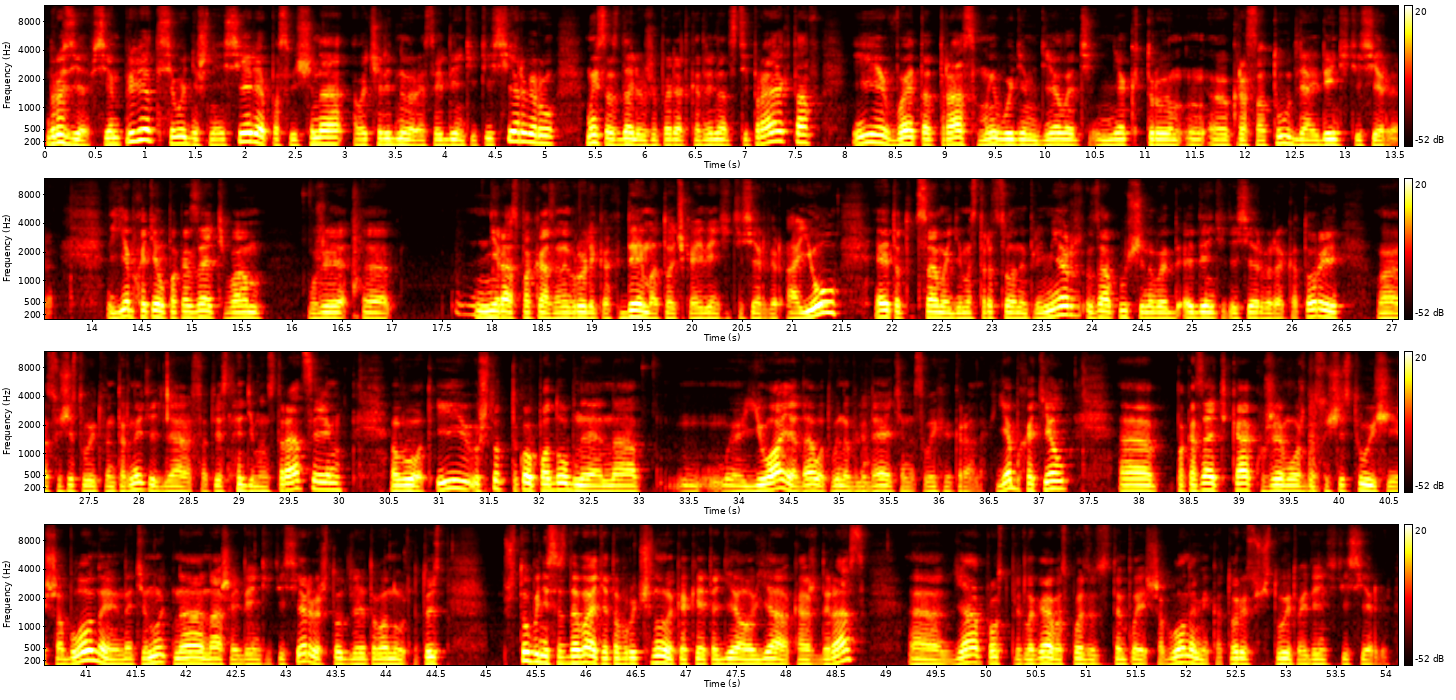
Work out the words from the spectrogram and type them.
Друзья, всем привет! Сегодняшняя серия посвящена в очередной раз Identity серверу. Мы создали уже порядка 12 проектов, и в этот раз мы будем делать некоторую э, красоту для Identity сервера. Я бы хотел показать вам уже э, не раз показанный в роликах demo.identityserver.io. Это тот самый демонстрационный пример запущенного Identity сервера, который существует в интернете для, соответственно, демонстрации. Вот. И что-то такое подобное на UI, да, вот вы наблюдаете на своих экранах. Я бы хотел э, показать, как уже можно существующие шаблоны натянуть на наш Identity сервер, что для этого нужно. То есть, чтобы не создавать это вручную, как это делал я каждый раз, Э, я просто предлагаю воспользоваться темплейт шаблонами, которые существуют в Identity сервере.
